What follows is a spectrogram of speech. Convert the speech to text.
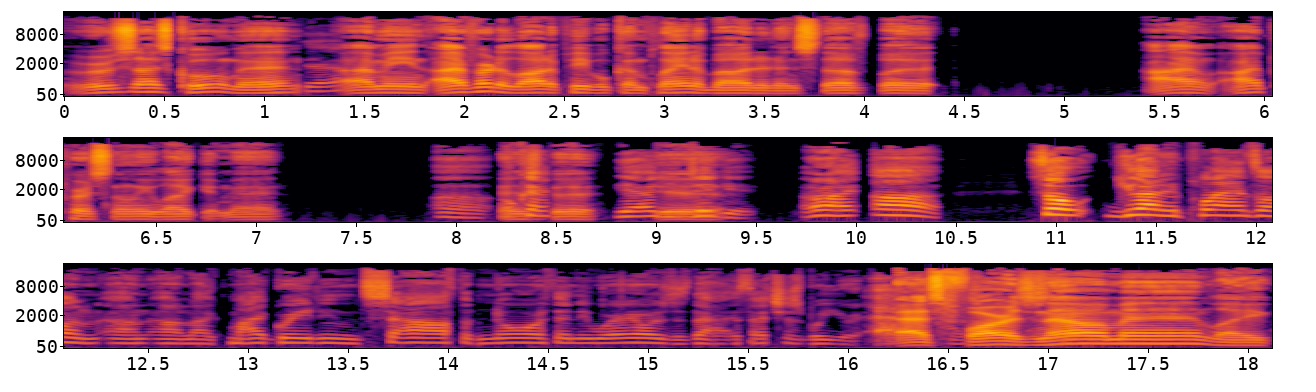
Riverside's cool, man. Yeah. I mean, I've heard a lot of people complain about it and stuff, but I I personally like it, man. Uh, okay. Yeah, you Yeah. dig it. All right. Uh, so you got any plans on, on, on like migrating south or north anywhere, or is that is that just where you're at? As That's far as now, man, like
